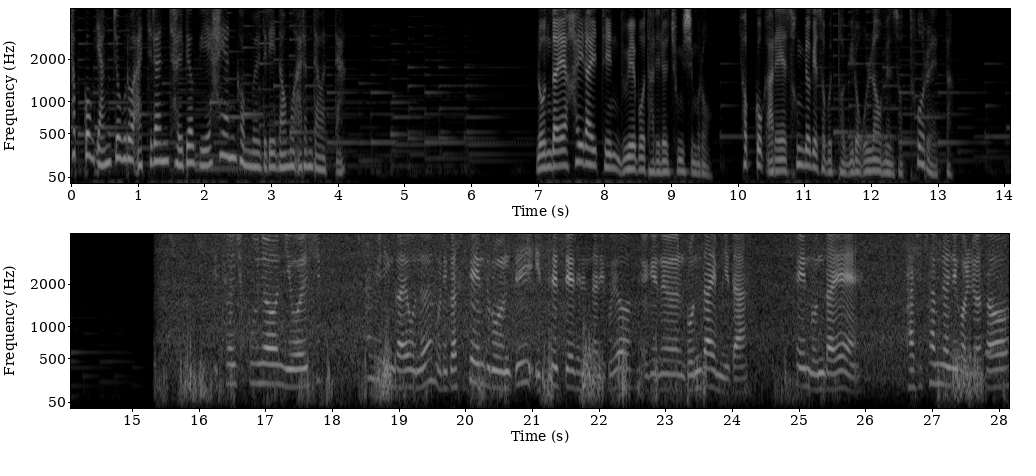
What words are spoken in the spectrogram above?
협곡 양쪽으로 아찔한 절벽 위에 하얀 건물들이 너무 아름다웠다. 론다의 하이라이트인 누에보 다리를 중심으로 협곡 아래의 성벽에서부터 위로 올라오면서 투어를 했다. 2019년 2월 13일인가요, 오늘? 우리가 스페인 들어온 지 이틀째 되는 날이고요. 여기는 론다입니다. 스페인 론다에 43년이 걸려서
